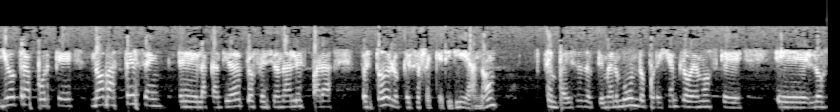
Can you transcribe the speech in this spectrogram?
y otra porque no abastecen eh, la cantidad de profesionales para pues todo lo que se requeriría, ¿no? En países del primer mundo, por ejemplo, vemos que eh, los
